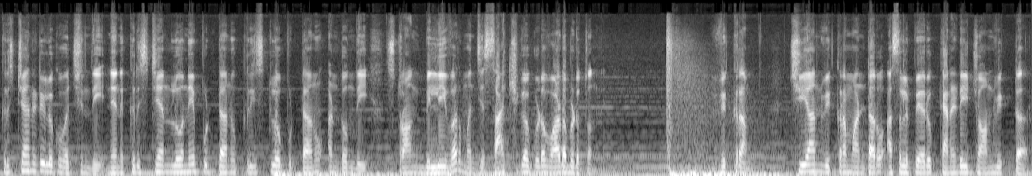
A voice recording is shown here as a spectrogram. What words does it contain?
క్రిస్టియానిటీలోకి వచ్చింది. నేను క్రిస్టియన్లోనే పుట్టాను క్రీస్ట్లో పుట్టాను అంటుంది. స్ట్రాంగ్ బిలీవర్ మంచి సాక్షిగా కూడా వాడబడుతుంది. విక్రమ్. చియాన్ విక్రమ్ అంటారు. అసలు పేరు కెనడీ జాన్ విక్టర్.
